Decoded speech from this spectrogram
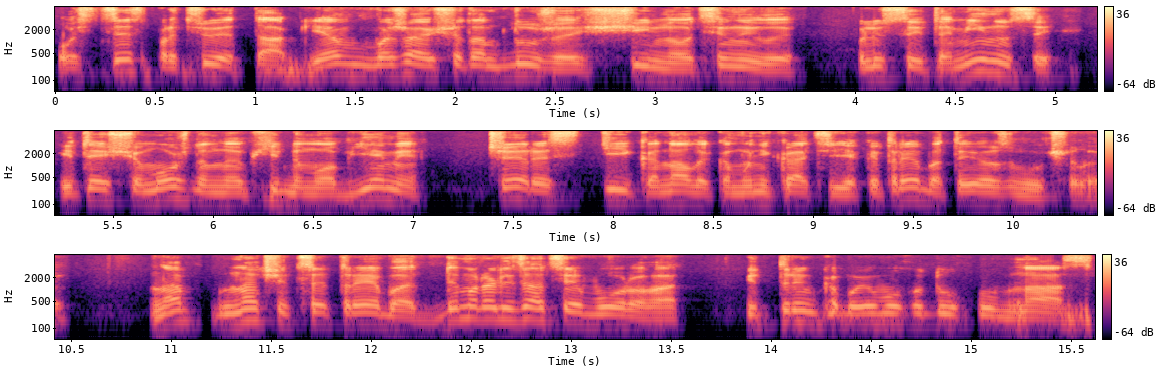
ось це спрацює так. Я вважаю, що там дуже щільно оцінили плюси та мінуси, і те, що можна в необхідному об'ємі через ті канали комунікації, які треба, й озвучили. На, наче це треба деморалізація ворога, підтримка бойового духу в нас,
